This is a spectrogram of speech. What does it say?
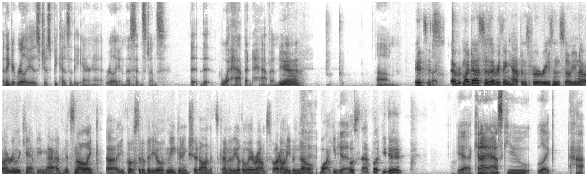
I think it really is just because of the internet, really, in this instance, that that what happened happened. yeah, Um, It's it's every, my dad says everything happens for a reason, so you know I really can't be mad. It's not like uh, he posted a video of me getting shit on. It's kind of the other way around. So I don't even know why he would Yeah. post that, but he did. yeah. Can I ask you, like, how,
